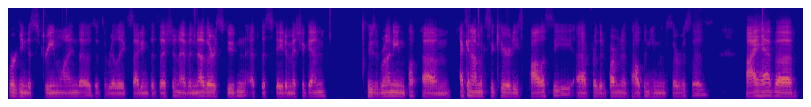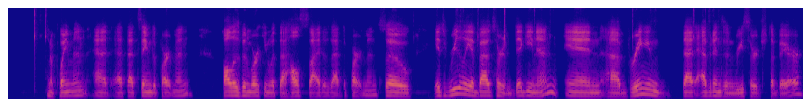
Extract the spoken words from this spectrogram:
working to streamline those. It's a really exciting position. I have another student at the state of Michigan who's running um, economic securities policy uh, for the Department of Health and Human Services. I have a an appointment at, at that same department. Paul has been working with the health side of that department. So it's really about sort of digging in and uh, bringing that evidence and research to bear.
